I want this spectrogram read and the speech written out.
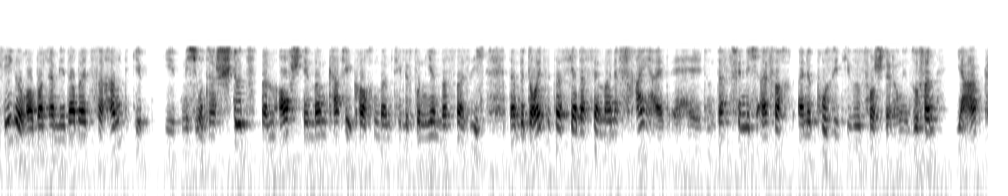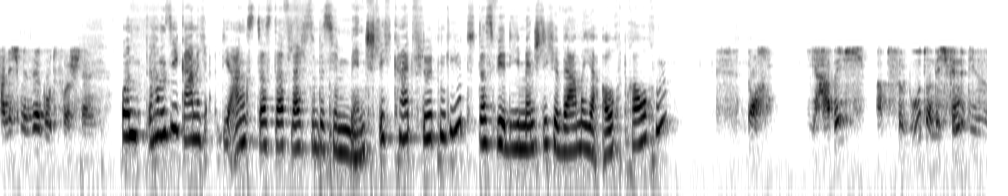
Pflegeroboter mir dabei zur Hand gibt, geht, mich unterstützt beim Aufstehen, beim Kaffeekochen, beim Telefonieren, was weiß ich, dann bedeutet das ja, dass er meine Freiheit erhält. Und das finde ich einfach eine positive Vorstellung. Insofern, ja, kann ich mir sehr gut vorstellen. Und haben Sie gar nicht die Angst, dass da vielleicht so ein bisschen Menschlichkeit flöten geht, dass wir die menschliche Wärme ja auch brauchen? Doch, die habe ich absolut und ich finde diese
